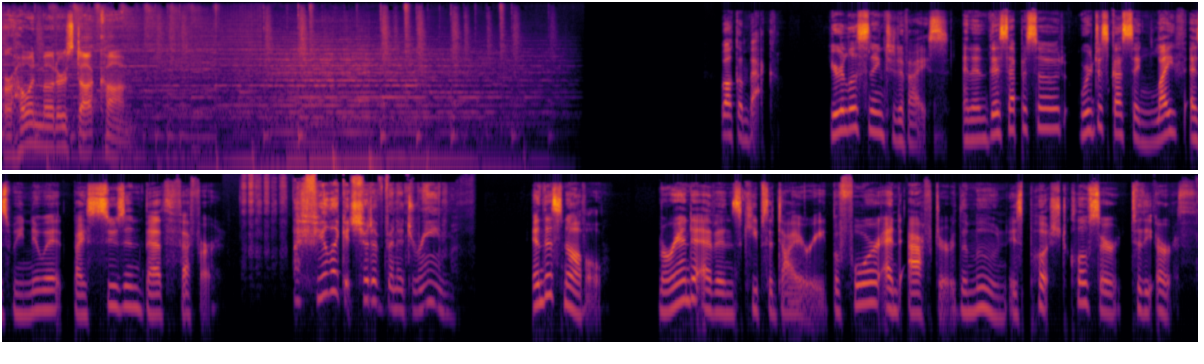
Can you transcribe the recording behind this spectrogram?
or hoehnmotors.com. Welcome back. You're listening to Device, and in this episode, we're discussing Life as We Knew It by Susan Beth Pfeffer. I feel like it should have been a dream. In this novel, Miranda Evans keeps a diary before and after the moon is pushed closer to the Earth.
